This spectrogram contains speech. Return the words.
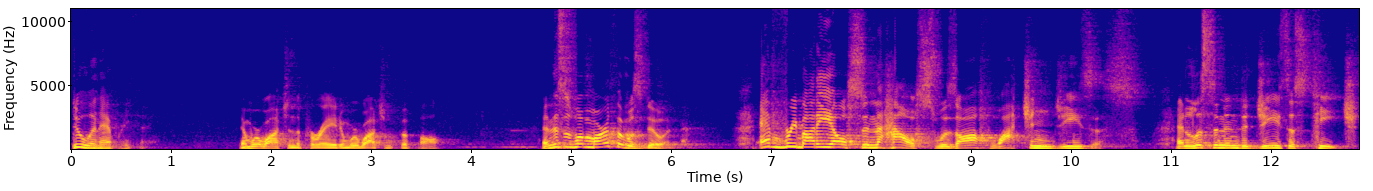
doing everything. And we're watching the parade and we're watching football. And this is what Martha was doing. Everybody else in the house was off watching Jesus and listening to Jesus teach.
